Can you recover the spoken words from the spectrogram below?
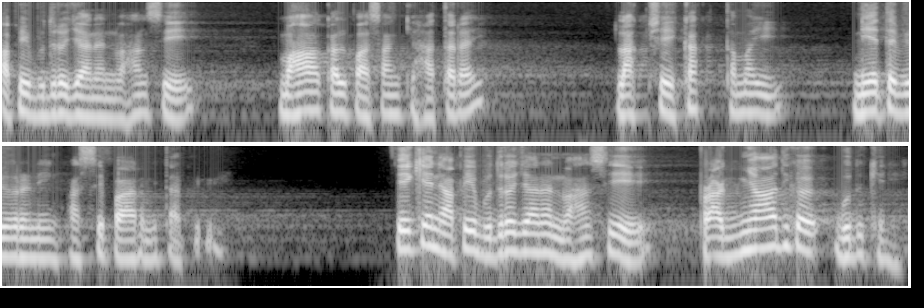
අපේ බුදුරජාණන් වහන්සේ මහාකල්ප අසංක්‍ය හතරයි ලක්ෂ එකක් තමයි නියත විවරණයෙන් පස්සේ පාරමිතා පිවී. ඒකන අපේ බුදුරජාණන් වහන්සේ ප්‍රඥ්ඥාධික බුදු කෙනෙක්.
